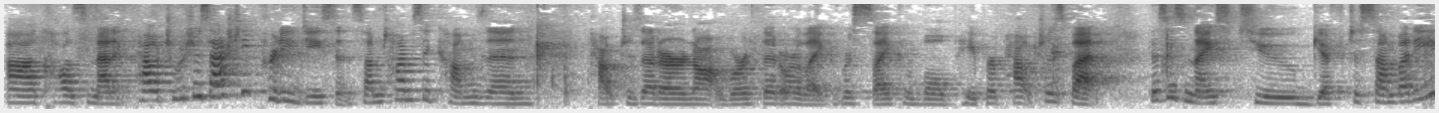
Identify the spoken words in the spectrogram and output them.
uh, cosmetic pouch, which is actually pretty decent. Sometimes it comes in pouches that are not worth it or like recyclable paper pouches, but this is nice to gift to somebody.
